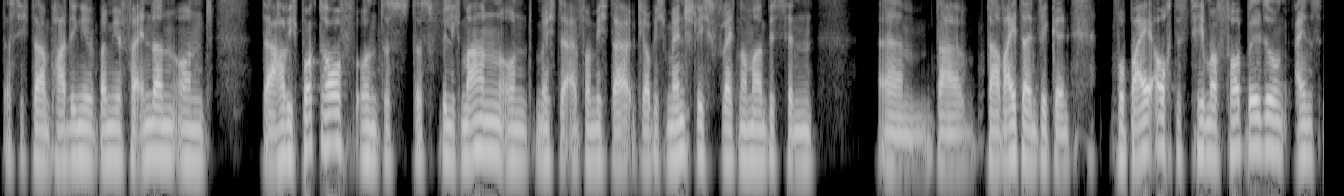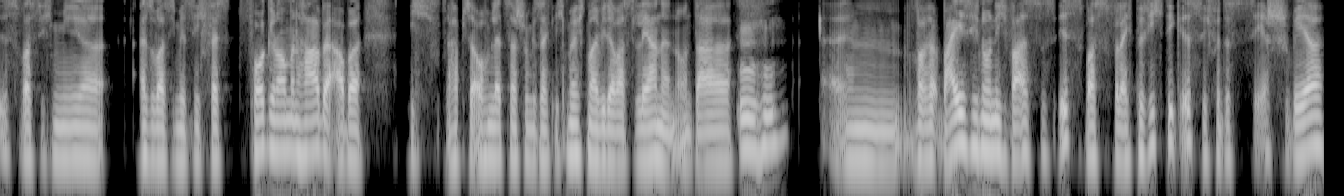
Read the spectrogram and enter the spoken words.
dass sich da ein paar Dinge bei mir verändern und da habe ich Bock drauf und das, das will ich machen und möchte einfach mich da, glaube ich, menschlich vielleicht nochmal ein bisschen ähm, da, da weiterentwickeln. Wobei auch das Thema Fortbildung eins ist, was ich mir, also was ich mir jetzt nicht fest vorgenommen habe, aber ich habe es ja auch im letzten Jahr schon gesagt, ich möchte mal wieder was lernen und da mhm. ähm, weiß ich noch nicht, was es ist, was vielleicht richtig ist. Ich finde es sehr schwer,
